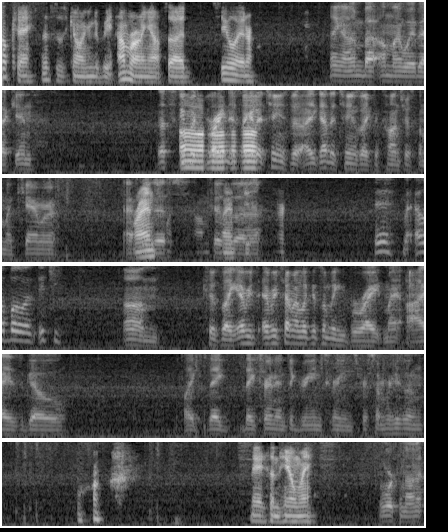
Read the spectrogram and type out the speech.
Okay, this is going to be. I'm running outside. See you later. Hang on, I'm ba- on my way back in. That's stupid Oh, brightness. I oh, gotta change the. I gotta change like the contrast on my camera after Ryan's this because Clancy's- uh, eh, my elbow is itchy. Um, because like every every time I look at something bright, my eyes go like they they turn into green screens for some reason. Nathan, heal me. I'm working on it.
